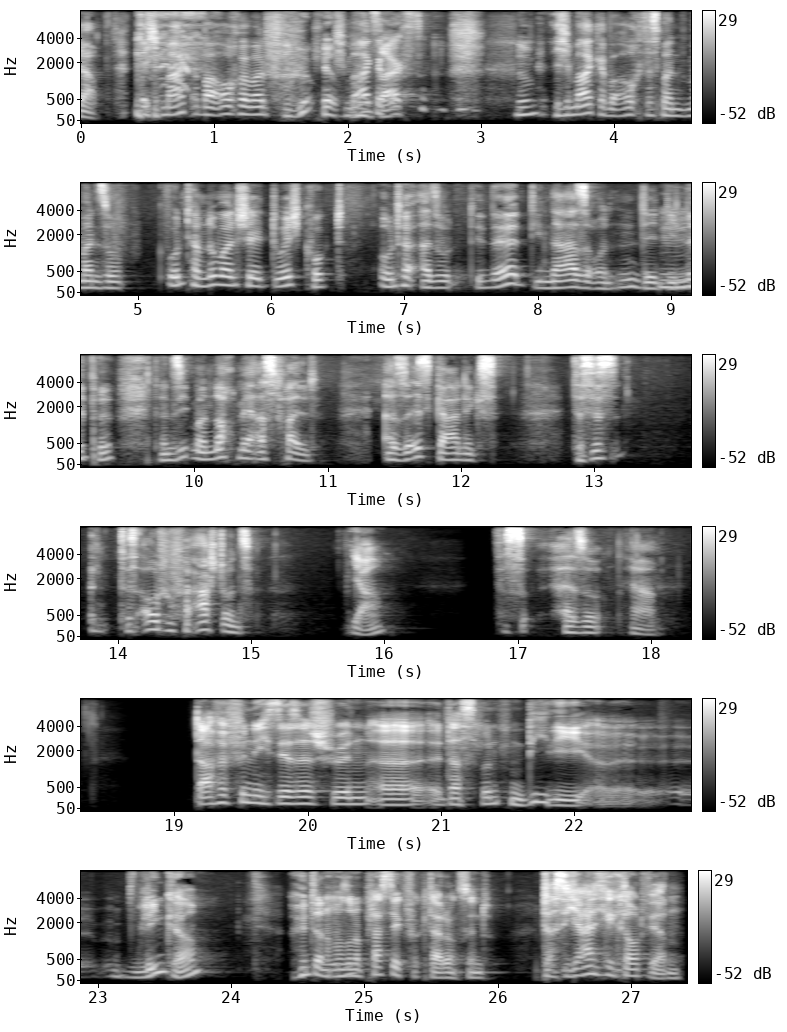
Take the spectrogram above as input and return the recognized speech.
Ja, ich mag aber auch, wenn man, ich mag, aber, ne? ich mag aber auch, dass man, wenn man so unterm Nummernschild durchguckt, unter, also ne, die Nase unten, die, die Mhm. Lippe, dann sieht man noch mehr Asphalt. Also ist gar nichts. Das ist, das Auto verarscht uns. Ja. Das, also, ja. Dafür finde ich sehr, sehr schön, äh, dass unten die, die äh, Blinker hinter nochmal so eine Plastikverkleidung sind. Dass sie ja nicht geklaut werden.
